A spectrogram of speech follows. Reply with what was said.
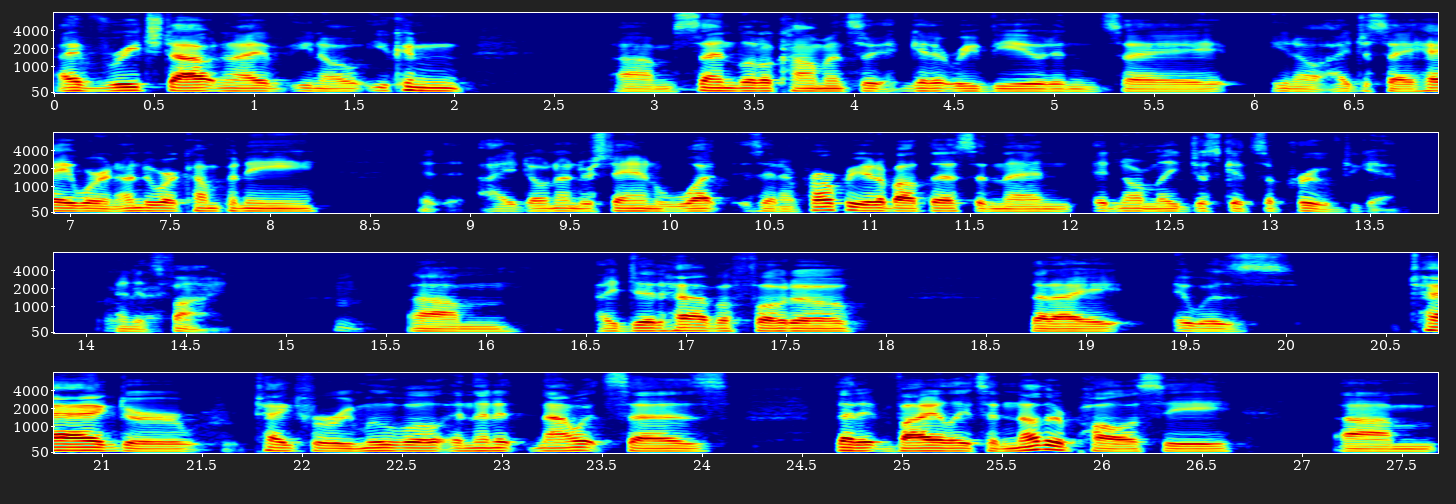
I've reached out and I've you know you can um, send little comments to get it reviewed and say you know I just say hey we're an underwear company. I don't understand what is inappropriate about this, and then it normally just gets approved again and it's fine. Hmm. Um, I did have a photo that I it was tagged or tagged for removal, and then it now it says that it violates another policy um,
